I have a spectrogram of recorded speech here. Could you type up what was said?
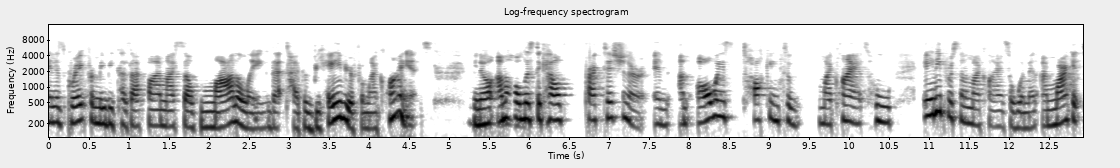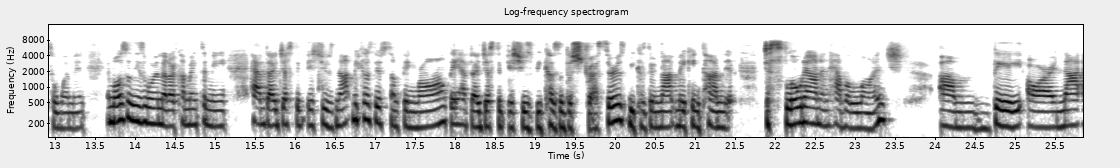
And it's great for me because I find myself modeling that type of behavior for my clients. You know, I'm a holistic health practitioner and I'm always talking to my clients who 80% of my clients are women. I market to women. And most of these women that are coming to me have digestive issues, not because there's something wrong. They have digestive issues because of the stressors, because they're not making time to just slow down and have a lunch. Um, they are not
